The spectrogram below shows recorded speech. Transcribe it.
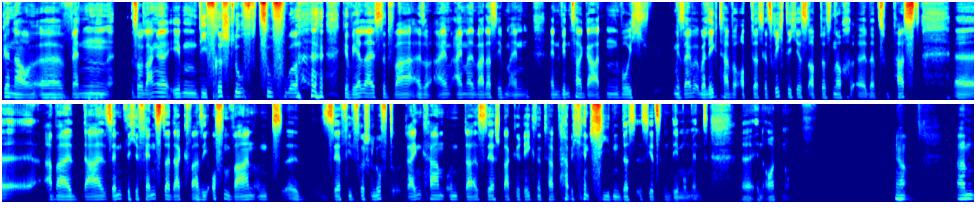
Genau, äh, wenn solange eben die Frischluftzufuhr gewährleistet war. Also ein, einmal war das eben ein, ein Wintergarten, wo ich mir selber überlegt habe, ob das jetzt richtig ist, ob das noch äh, dazu passt. Äh, aber da sämtliche Fenster da quasi offen waren und äh, sehr viel frische Luft reinkam und da es sehr stark geregnet hat, habe ich entschieden, das ist jetzt in dem Moment äh, in Ordnung. Ja, ähm,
